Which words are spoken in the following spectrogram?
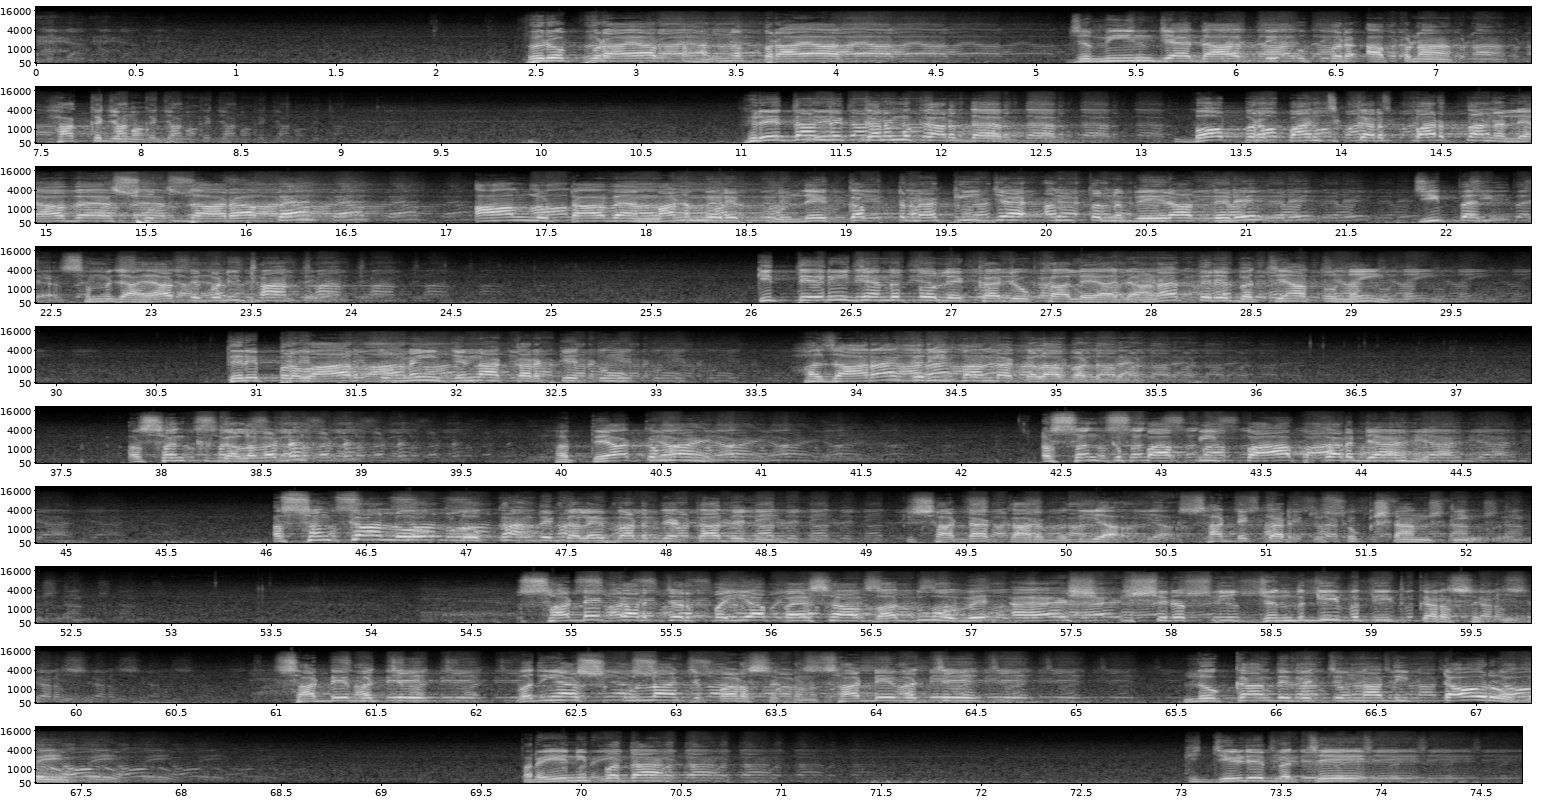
ਫਿਰ ਉਹ ਪਰਾਇਆ ਧਨ, ਪਰਾਇਆ ਜ਼ਮੀਨ ਜਾਇਦਾਦ ਦੇ ਉੱਪਰ ਆਪਣਾ ਹੱਕ ਜਮਾ। ਫਿਰ ਇਦਾਂ ਦੇ ਕਰਮ ਕਰਦਾ ਬਹੁ ਪਰਪੰਚ ਕਰ ਪਰ ਧਨ ਲਿਆਵੈ ਸੁਤਦਾਰਾ ਪੈ। ਆਨ ਲੁਟਾਵੈ ਮਨ ਮੇਰੇ ਭੁੱਲੇ ਕਪਟ ਨਾ ਕੀਜੈ ਅੰਤ ਨਵੇਰਾ ਤੇਰੇ। ਜੀ ਪੈ ਲੀਜੈ ਸਮਝਾਇਆ ਤੇ ਬੜੀ ਥਾਂ ਤੇ। ਕਿ ਤੇਰੀ ਜਿੰਦ ਤੋਂ ਲੇਖਾ ਜੋਖਾ ਲਿਆ ਜਾਣਾ ਤੇਰੇ ਬੱਚਿਆਂ ਤੋਂ ਨਹੀਂ। ਤੇਰੇ ਪਰਿਵਾਰ ਤੋਂ ਨਹੀਂ ਜਿਨ੍ਹਾਂ ਕਰਕੇ ਤੂੰ ਹਜ਼ਾਰਾਂ ਗਰੀਬਾਂ ਦਾ ਗਲਾ ਵੱਢਦਾ। ਅਸੰਖ ਗਲ ਵੱਢ ਹੱਤਿਆ ਕਮਾਏ। ਅਸੰਖ ਪਾਪੀ ਪਾਪ ਕਰ ਜਾਹੇ ਅਸੰਖਾਂ ਲੋਕ ਲੋਕਾਂ ਦੇ ਗਲੇ ਵੱਢਦੇ ਕਾਦੇ ਲਈ? ਕਿ ਸਾਡਾ ਘਰ ਵਧੀਆ ਸਾਡੇ ਘਰ 'ਚ ਸੁਖ ਸ਼ਾਂਤੀ ਹੋਵੇ। ਸਾਡੇ ਘਰ 'ਚ ਰੁਪਈਆ ਪੈਸਾ ਵਾਧੂ ਹੋਵੇ ਐਸ਼ ਇਸ਼ਰਤ ਦੀ ਜ਼ਿੰਦਗੀ ਬਤੀਤ ਕਰ ਸਕੀਏ। ਸਾਡੇ ਬੱਚੇ ਵਧੀਆ ਸਕੂਲਾਂ 'ਚ ਪੜ ਸਕਣ। ਸਾਡੇ ਬੱਚੇ ਲੋਕਾਂ ਦੇ ਵਿੱਚ ਉਹਨਾਂ ਦੀ ਟੌਰ ਹੋਵੇ। ਪਰ ਇਹ ਨਹੀਂ ਪਤਾ ਕਿ ਜਿਹੜੇ ਬੱਚੇ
